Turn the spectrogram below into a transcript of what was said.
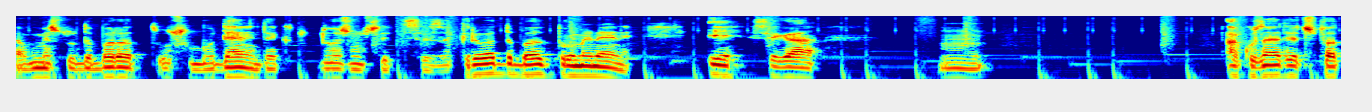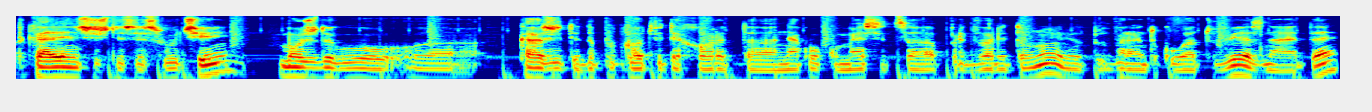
вместо да бъдат освободени, тъй като длъжностите се закриват, да бъдат променени. И сега, ако знаете, че това така или иначе ще се случи, може да го а, кажете да подготвите хората няколко месеца предварително или от времето, когато вие знаете.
